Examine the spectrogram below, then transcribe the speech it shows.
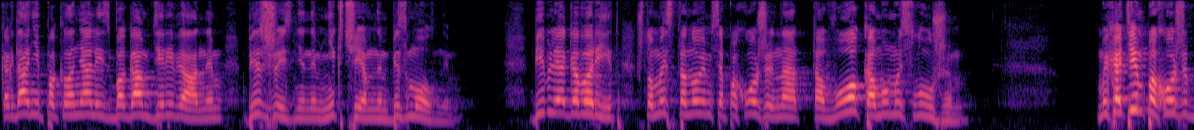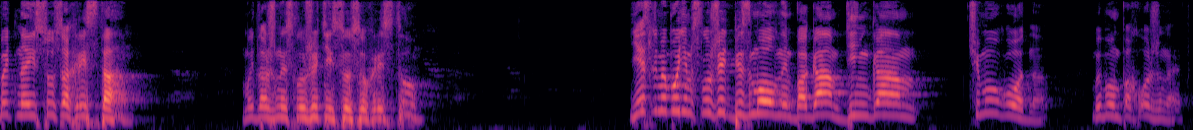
Когда они поклонялись богам деревянным, безжизненным, никчемным, безмолвным. Библия говорит, что мы становимся похожи на того, кому мы служим. Мы хотим похожи быть на Иисуса Христа. Мы должны служить Иисусу Христу. Если мы будем служить безмолвным богам, деньгам, чему угодно, мы будем похожи на это.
